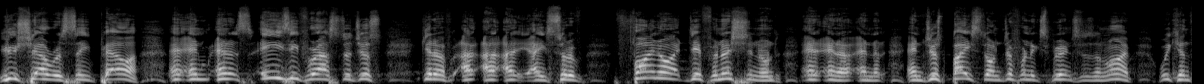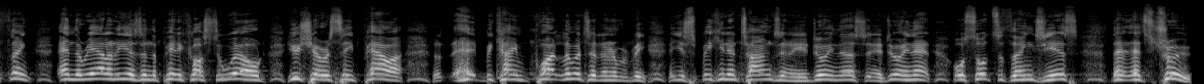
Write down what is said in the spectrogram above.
you shall receive power. And, and, and it's easy for us to just get a, a, a, a sort of finite definition and, and, and, and, and just based on different experiences in life, we can think. And the reality is, in the Pentecostal world, you shall receive power it became quite limited, and it would be you're speaking in tongues and you're doing this and you're doing that, all sorts of things. Yes, that, that's true.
